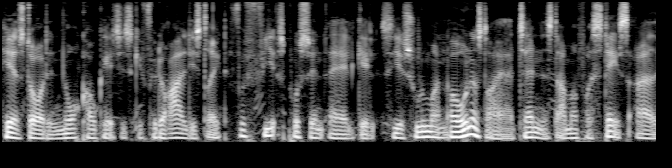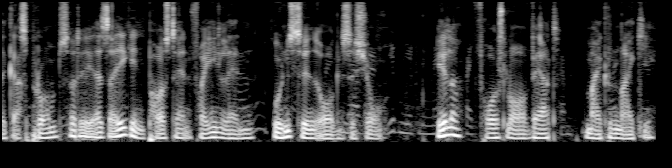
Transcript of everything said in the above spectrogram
Her står det nordkaukasiske føderaldistrikt for 80% af al gæld, siger Schulman og understreger, at tallene stammer fra statsejet Gazprom, så det er altså ikke en påstand fra en eller anden ondsindet organisation. Eller foreslår vært Michael Nike.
